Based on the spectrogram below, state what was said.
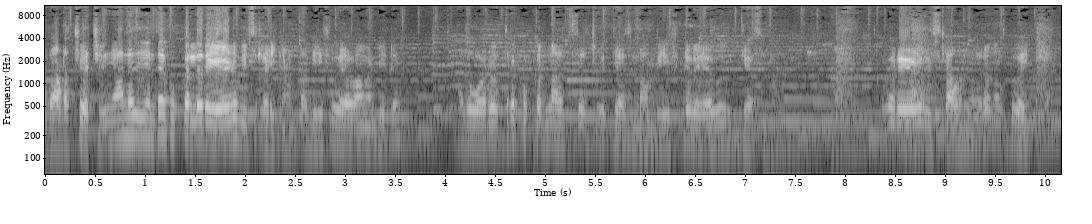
അത് അടച്ചു വെച്ചിട്ട് ഞാൻ എന്റെ കുക്കറിൽ ഒരു ഏഴ് വിസിലടിക്കണം കേട്ടോ. ബീഫ് വേവാൻ വേണ്ടിയിട്ട്. അത് ഓരോരുത്തരുടെ കുക്കറിനനുസരിച്ച് വ്യത്യാസം ഉണ്ടാവും ബീഫിന്റെ വേവ് വ്യത്യാസം ഉണ്ടാവും ഒരു ഏഴ് വിസിലാവുന്നവരെ നമുക്ക് വെയിറ്റ് ചെയ്യാം.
